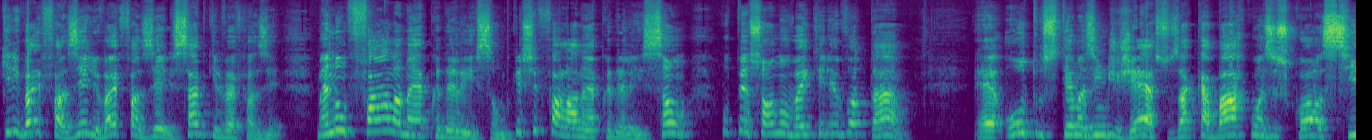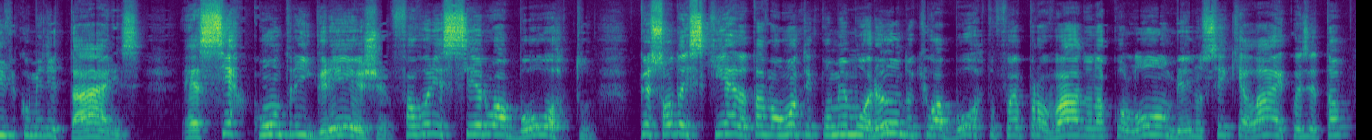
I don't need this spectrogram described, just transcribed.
Que ele vai fazer, ele vai fazer, ele sabe que ele vai fazer. Mas não fala na época da eleição, porque se falar na época da eleição, o pessoal não vai querer votar. É, outros temas indigestos, acabar com as escolas cívico-militares, é, ser contra a igreja, favorecer o aborto. O pessoal da esquerda estava ontem comemorando que o aborto foi aprovado na Colômbia e não sei o que lá e coisa e tal.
